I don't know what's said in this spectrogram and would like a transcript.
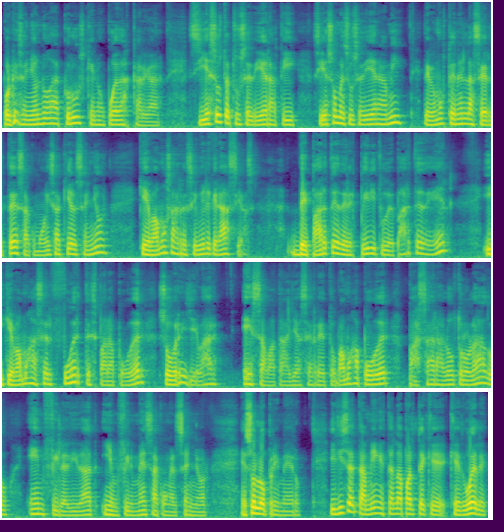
porque el Señor no da cruz que no puedas cargar. Si eso te sucediera a ti, si eso me sucediera a mí, debemos tener la certeza, como dice aquí el Señor, que vamos a recibir gracias de parte del Espíritu, de parte de Él, y que vamos a ser fuertes para poder sobrellevar esa batalla, ese reto. Vamos a poder pasar al otro lado en fidelidad y en firmeza con el Señor. Eso es lo primero. Y dice también, esta es la parte que, que duele,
